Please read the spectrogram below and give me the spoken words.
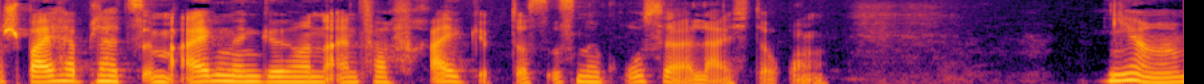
Speicherplatz im eigenen Gehirn einfach freigibt. Das ist eine große Erleichterung. Ja,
